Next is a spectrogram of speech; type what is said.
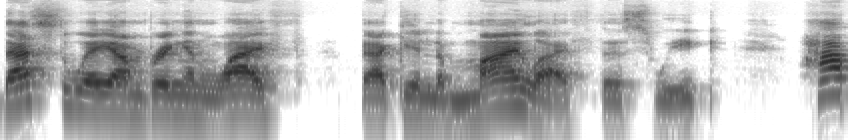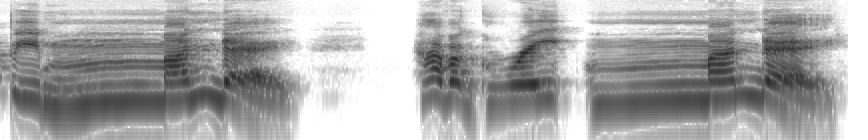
That's the way I'm bringing life back into my life this week. Happy Monday. Have a great Monday.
